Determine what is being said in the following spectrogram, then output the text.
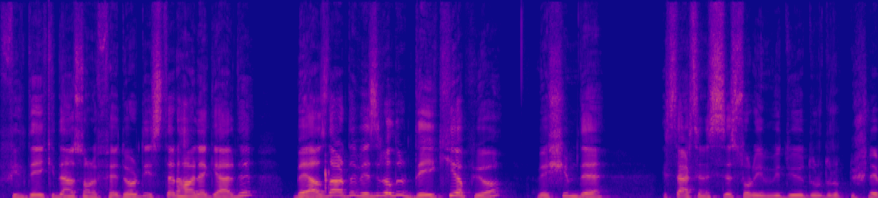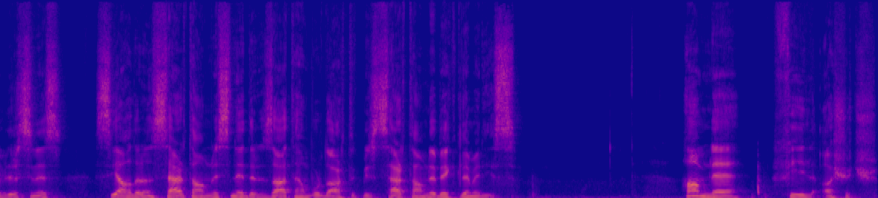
fil D2'den sonra F4'ü ister hale geldi. Beyazlar da vezir alır D2 yapıyor. Ve şimdi isterseniz size sorayım videoyu durdurup düşünebilirsiniz. Siyahların sert hamlesi nedir? Zaten burada artık bir sert hamle beklemeliyiz. Hamle fil H3.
